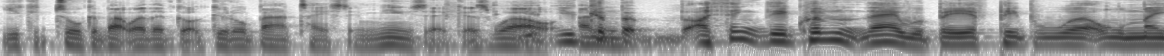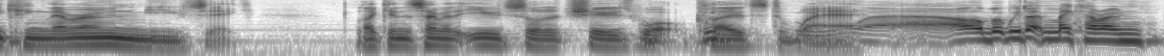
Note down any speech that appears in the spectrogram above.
You could talk about whether they've got good or bad taste in music as well. You could, And- but but I think the equivalent there would be if people were all making their own music. Like in the same way that you sort of choose what clothes to wear. Well, but we don't make our own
